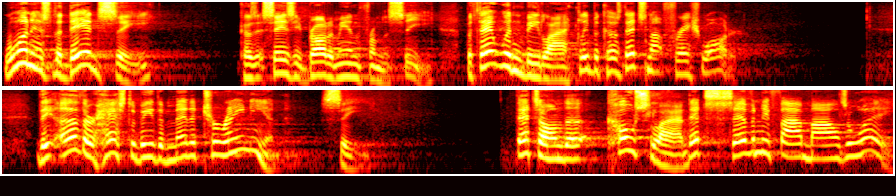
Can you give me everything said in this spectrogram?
One is the Dead Sea, because it says he brought them in from the sea. But that wouldn't be likely because that's not fresh water. The other has to be the Mediterranean Sea. That's on the coastline, that's 75 miles away.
